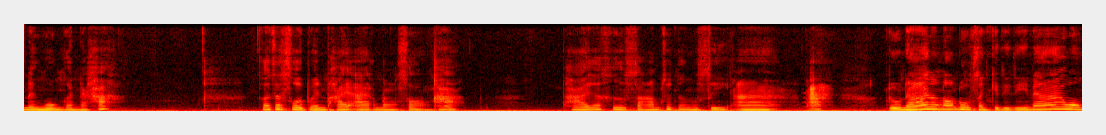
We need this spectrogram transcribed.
หนึ่งวงก่อนนะคะ ก็จะสูตรเป็นพาย r กำลังสองค่ะ พายก็คือสามจุดหนึ่งสี่ r อะ ดูนะ น้องๆ ดูสังเกตดีๆ นะ วง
